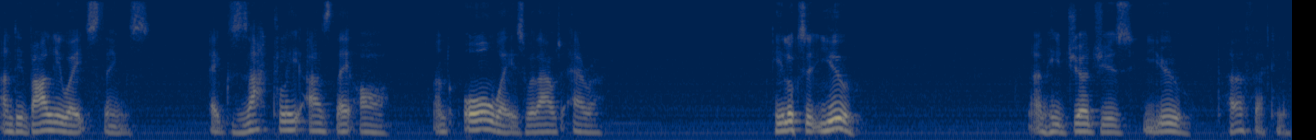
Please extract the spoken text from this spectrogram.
and evaluates things exactly as they are and always without error. He looks at you and he judges you perfectly.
